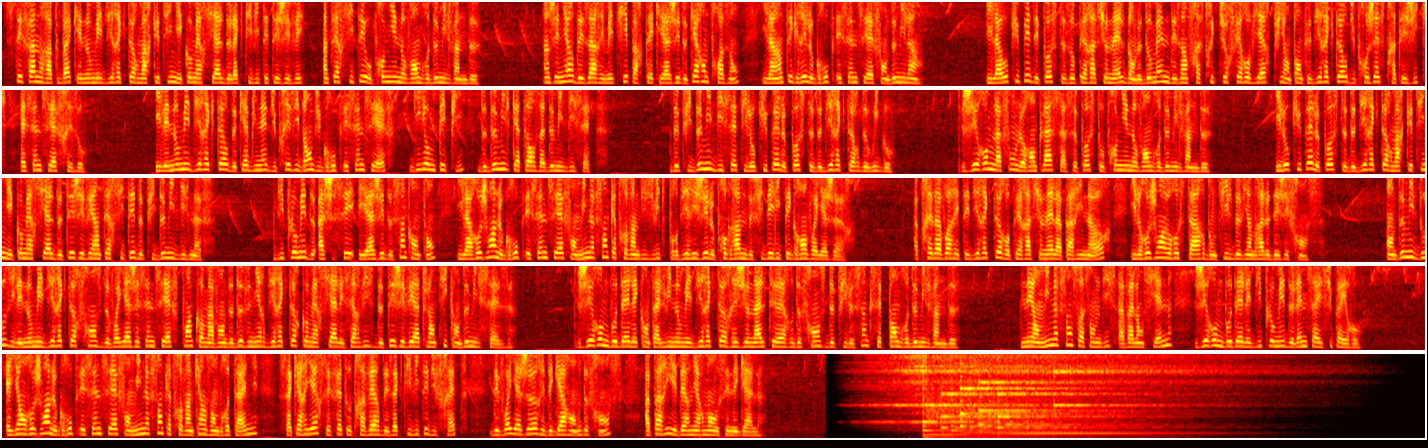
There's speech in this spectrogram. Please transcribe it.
Stéphane Rappbach est nommé directeur marketing et commercial de l'activité TGV, intercité au 1er novembre 2022. Ingénieur des arts et métiers par Tech et âgé de 43 ans, il a intégré le groupe SNCF en 2001. Il a occupé des postes opérationnels dans le domaine des infrastructures ferroviaires puis en tant que directeur du projet stratégique SNCF Réseau. Il est nommé directeur de cabinet du président du groupe SNCF, Guillaume Pépi, de 2014 à 2017. Depuis 2017, il occupait le poste de directeur de Wigo. Jérôme Lafont le remplace à ce poste au 1er novembre 2022. Il occupait le poste de directeur marketing et commercial de TGV Intercité depuis 2019. Diplômé de HC et âgé de 50 ans, il a rejoint le groupe SNCF en 1998 pour diriger le programme de fidélité Grand Voyageur. Après avoir été directeur opérationnel à Paris Nord, il rejoint Eurostar dont il deviendra le DG France. En 2012, il est nommé directeur France de voyage SNCF.com avant de devenir directeur commercial et service de TGV Atlantique en 2016. Jérôme Baudel est quant à lui nommé directeur régional TER de France depuis le 5 septembre 2022. Né en 1970 à Valenciennes, Jérôme Baudel est diplômé de l'ENSA et Supaéro. Ayant rejoint le groupe SNCF en 1995 en Bretagne, sa carrière s'est faite au travers des activités du fret, des voyageurs et des gares en Hauts-de-France, à Paris et dernièrement au Sénégal.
